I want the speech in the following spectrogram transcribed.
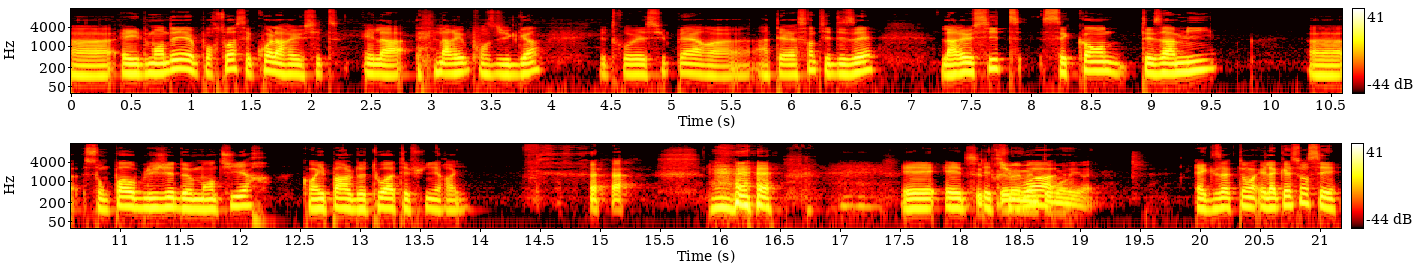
Euh, et il demandait pour toi, c'est quoi la réussite? Et la, la réponse du gars, j'ai trouvé super euh, intéressante. Il disait La réussite, c'est quand tes amis euh, sont pas obligés de mentir quand ils parlent de toi à tes funérailles. et et, et tu vois. Exactement. Et la question, c'est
